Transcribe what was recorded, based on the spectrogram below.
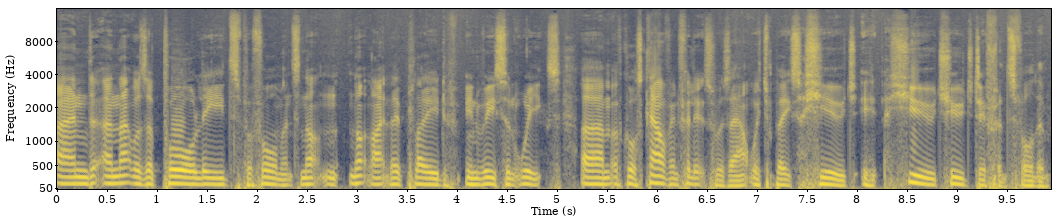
And and that was a poor Leeds performance. Not not like they played in recent weeks. Um, of course, Calvin Phillips was out, which makes a huge, a huge, huge difference for them.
